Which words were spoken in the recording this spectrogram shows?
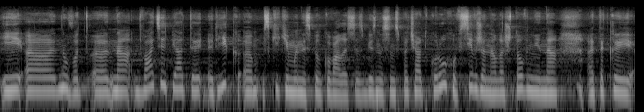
І е, ну от е, на 25-й рік, е, скільки ми не спілкувалися з бізнесом з початку руху, всі вже налаштовані на такий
